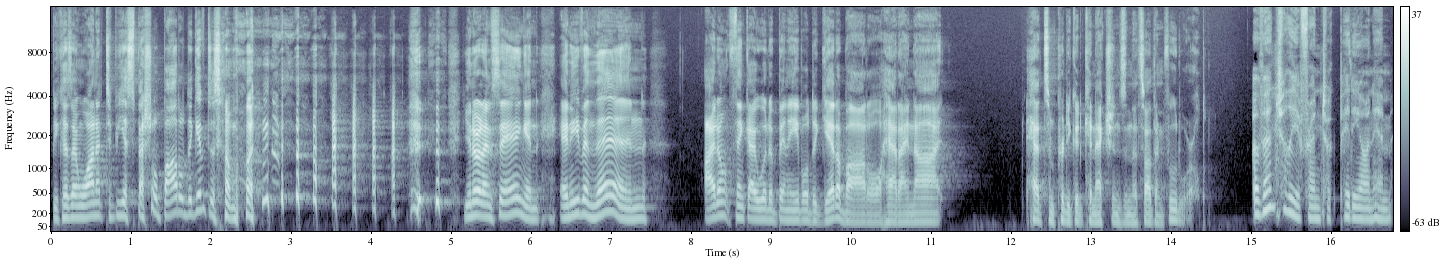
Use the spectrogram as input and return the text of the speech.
because I want it to be a special bottle to give to someone. you know what I'm saying? And and even then, I don't think I would have been able to get a bottle had I not had some pretty good connections in the southern food world. Eventually, a friend took pity on him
